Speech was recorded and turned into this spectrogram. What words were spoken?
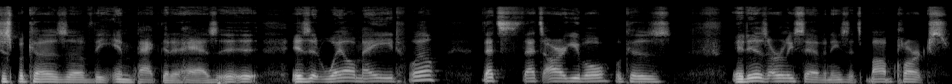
just because of the impact that it has. Is it well made? Well, that's that's arguable because it is early '70s. It's Bob Clark's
